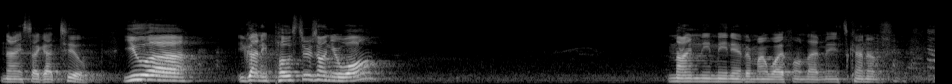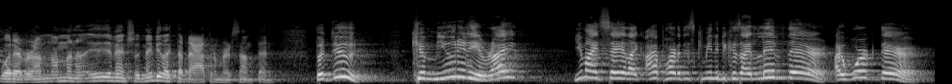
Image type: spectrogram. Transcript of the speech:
Nice, I got two. You, uh, you got any posters on your wall? Mine, me, me neither. My wife won't let me. It's kind of whatever. I'm, I'm gonna eventually, maybe like the bathroom or something. But dude, community, right? You might say, like, I'm part of this community because I live there, I work there.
